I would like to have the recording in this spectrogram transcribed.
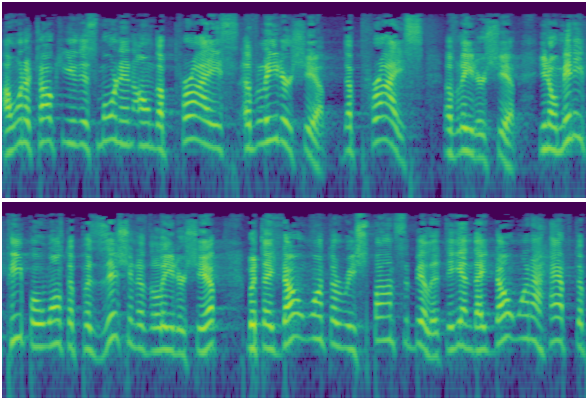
I want to talk to you this morning on the price of leadership. The price of leadership. You know, many people want the position of the leadership, but they don't want the responsibility and they don't want to have to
